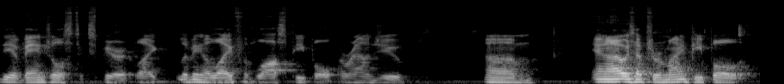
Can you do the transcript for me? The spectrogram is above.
the evangelistic spirit, like living a life with lost people around you. Um, and I always have to remind people,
